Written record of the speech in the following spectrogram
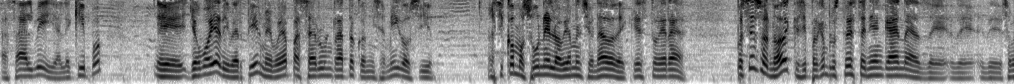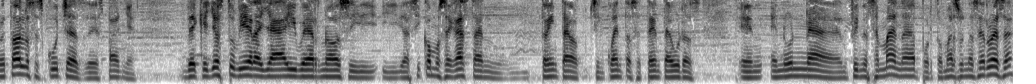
a, Salvi y al equipo. Eh, yo voy a divertirme, voy a pasar un rato con mis amigos y así como Sune lo había mencionado de que esto era, pues eso, ¿no? De que si por ejemplo ustedes tenían ganas de, de, sobre todo los escuchas de España, de que yo estuviera allá y vernos y, así como se gastan 30, 50 o 70 euros en, en una, un fin de semana por tomarse una cerveza,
